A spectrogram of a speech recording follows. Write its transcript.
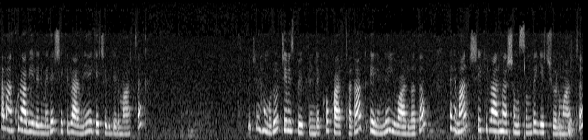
Hemen kurabiyelerime de şekil vermeye geçebilirim artık. Bütün hamuru ceviz büyüklüğünde kopartarak elimle yuvarladım. Ve hemen şekil verme aşamasında geçiyorum artık.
